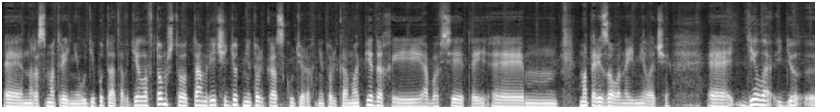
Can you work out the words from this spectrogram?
э, на рассмотрении у депутатов. Дело в том, что там речь идет не только о скутерах, не только о мопедах и обо всей этой э, моторизованной мелочи. Э, дело идет, э,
